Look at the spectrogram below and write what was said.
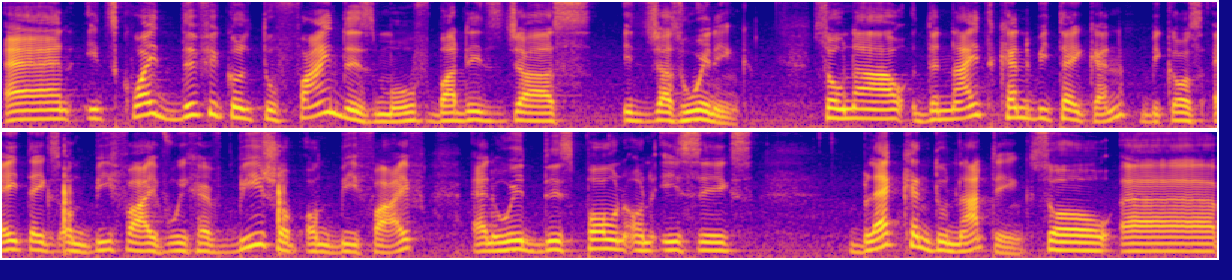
And it's quite difficult to find this move, but it's just it's just winning. So now the knight can be taken because a takes on b5, we have bishop on b5, and with this pawn on e6, black can do nothing. So uh,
